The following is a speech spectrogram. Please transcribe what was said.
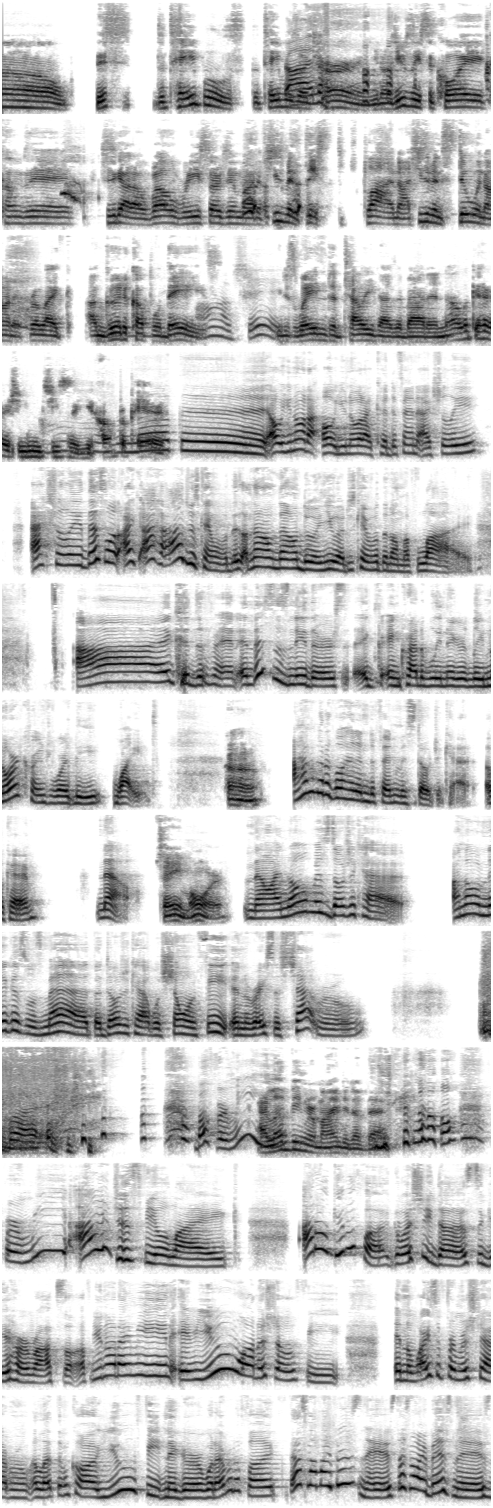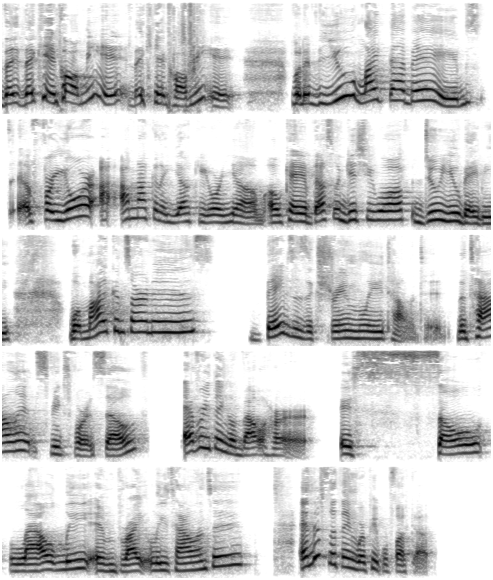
This the tables the tables are turned. You know, usually Sequoia comes in. She's got a well researched in mind. She's been th- plotting on. She's been stewing on it for like a good couple days. Oh shit! You're just waiting to tell you guys about it. And now look at her. She she's uh, oh, like know prepared. Oh, you know what? I, oh, you know what I could defend actually. Actually, this one I, I I just came up with this. Now I'm now I'm doing you. I just came up with it on the fly. I could defend, and this is neither incredibly niggardly nor cringeworthy white. Uh-huh. I'm gonna go ahead and defend Miss Doja Cat. Okay. Now. Say more. Now I know Miss Doja Cat. I know niggas was mad that Doja Cat was showing feet in the racist chat room, but. but for me, I love being reminded of that. You know, for me, I just feel like I don't give a fuck what she does to get her rocks off. You know what I mean? If you want to show feet, in the white supremacist chat room and let them call you feet nigger or whatever the fuck, that's not my business. That's not my business. They they can't call me it. They can't call me it. But if you like that, babes, for your, I, I'm not gonna yuck your yum. Okay, if that's what gets you off, do you, baby. What my concern is, Babes is extremely talented. The talent speaks for itself. Everything about her is so loudly and brightly talented. And this is the thing where people fuck up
